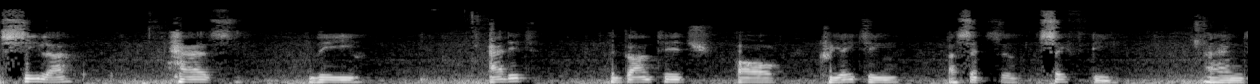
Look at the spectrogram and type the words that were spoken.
Sila has the added advantage of creating a sense of safety and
